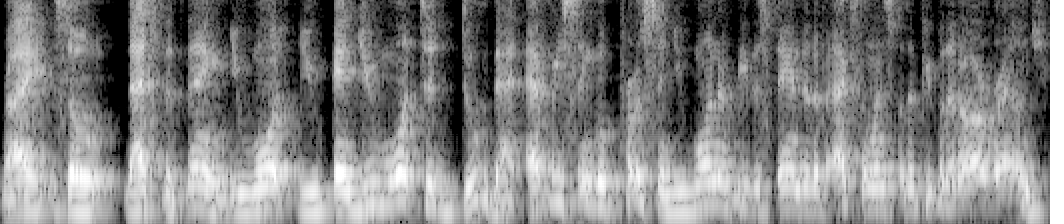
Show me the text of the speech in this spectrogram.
right? So that's the thing. You want you and you want to do that. Every single person you want to be the standard of excellence for the people that are around you.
